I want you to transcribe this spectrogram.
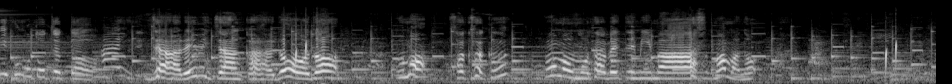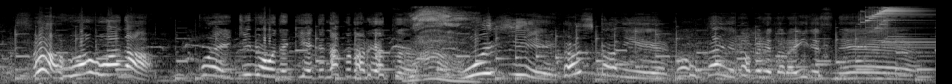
いい。2個も取っちゃった。はい。じゃあレミちゃんからどうぞ。うまサクサク？ママも食べてみます。ママの？あふわふわだこれ1秒で消えてなくなるやつ。美味しい。確かに。これ2人で食べれたらいいですね。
